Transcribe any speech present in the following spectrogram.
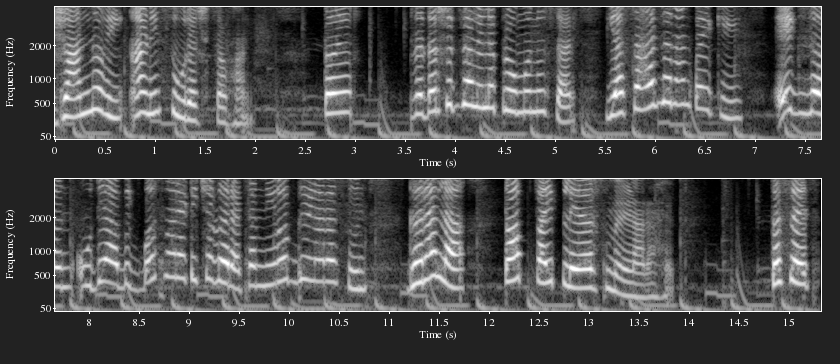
जान्हवी आणि सूरज चव्हाण. तर प्रदर्शित झालेल्या प्रोमोनुसार या सहा जणांपैकी एक जण उद्या बिग बॉस मराठीच्या घराचा निरोप घेणार असून घराला टॉप फाईव्ह प्लेयर्स मिळणार आहेत. तसेच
